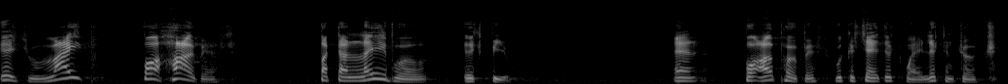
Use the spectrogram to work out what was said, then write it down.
is ripe for harvest, but the laborer is few. And for our purpose, we could say it this way listen, church.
